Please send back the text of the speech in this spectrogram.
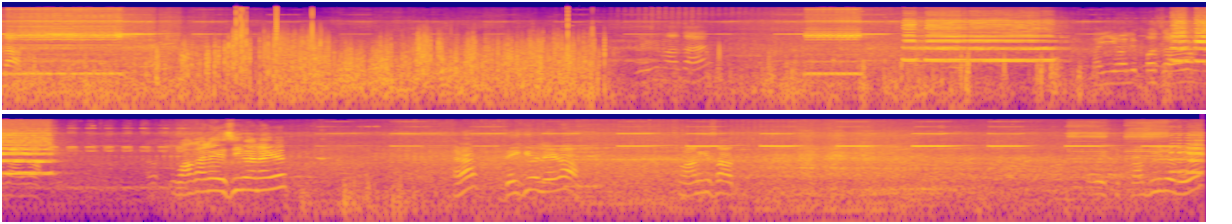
अल्लाह ये भी माता है। भाई, ये वाली बस आएगा मज़ा आएगा। वहाँ का ना ए सी का ना ये है ना? देखियो, लेगा। सामान के साथ। कितना भीड़ है भैया।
